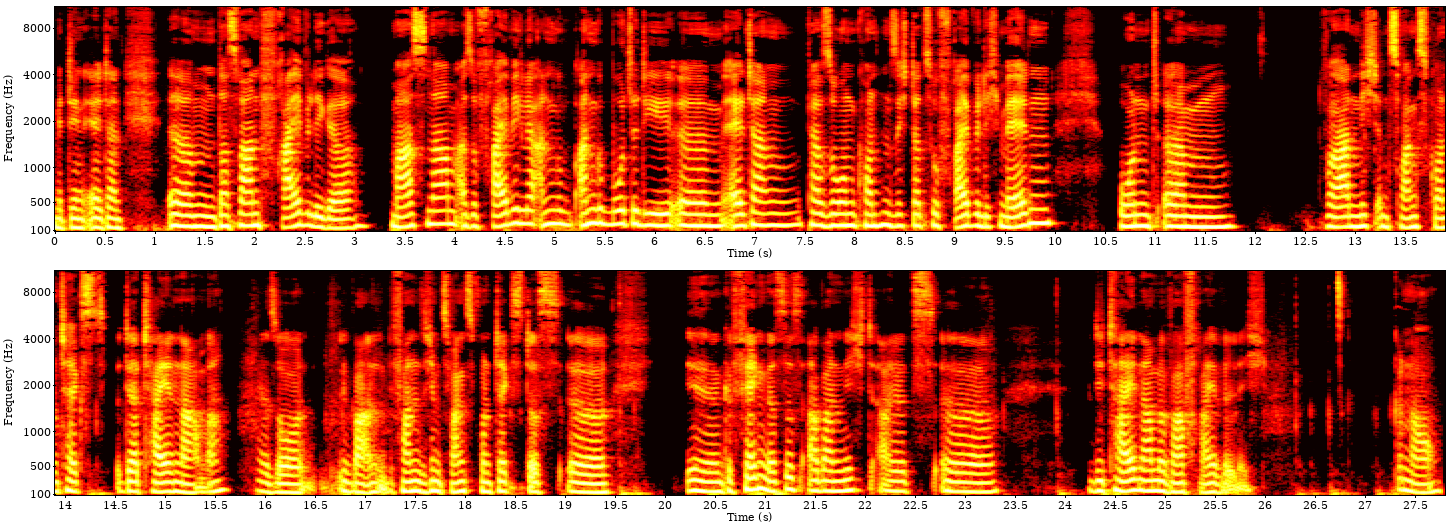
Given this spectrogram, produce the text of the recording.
mit den Eltern. Ähm, das waren freiwillige Maßnahmen, also freiwillige Ange Angebote. Die ähm, Elternpersonen konnten sich dazu freiwillig melden und ähm, waren nicht im Zwangskontext der Teilnahme. Also wir waren, befanden sich im Zwangskontext des äh, äh, Gefängnisses, aber nicht als äh, die Teilnahme war freiwillig. Genau.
